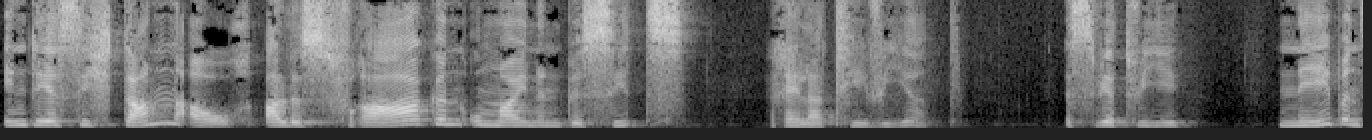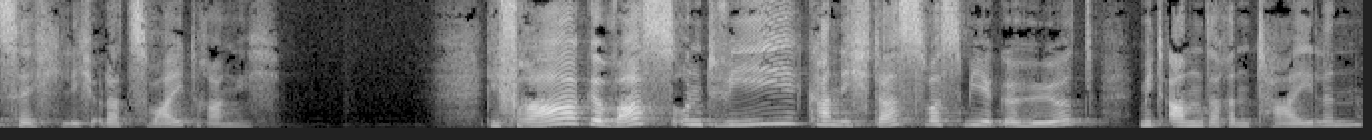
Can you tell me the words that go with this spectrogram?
in der sich dann auch alles Fragen um meinen Besitz relativiert. Es wird wie nebensächlich oder zweitrangig. Die Frage, was und wie kann ich das, was mir gehört, mit anderen teilen,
